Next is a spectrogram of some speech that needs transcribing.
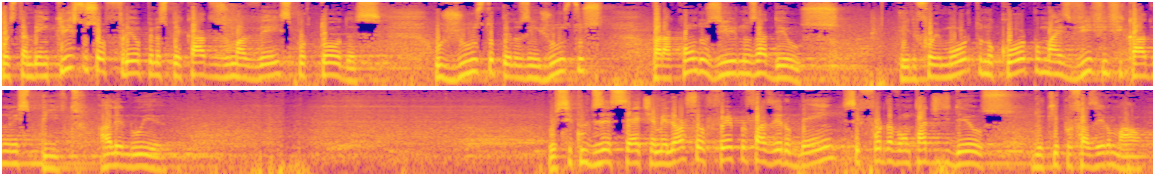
Pois também Cristo sofreu pelos pecados uma vez por todas, o justo pelos injustos, para conduzir-nos a Deus. Ele foi morto no corpo, mas vivificado no espírito. Aleluia. Versículo 17: É melhor sofrer por fazer o bem, se for da vontade de Deus, do que por fazer o mal.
